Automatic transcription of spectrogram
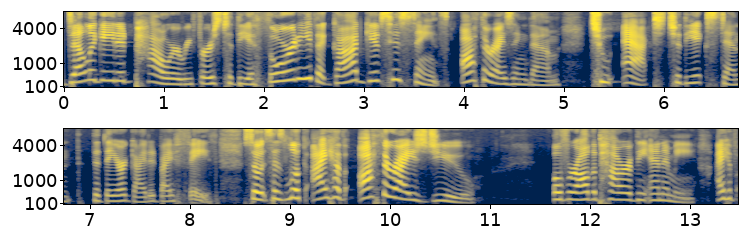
Delegated power refers to the authority that God gives his saints, authorizing them to act to the extent that they are guided by faith. So it says, Look, I have authorized you over all the power of the enemy. I have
